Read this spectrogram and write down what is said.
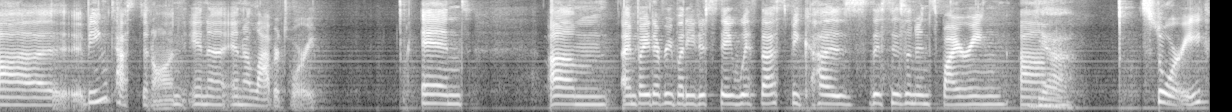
uh, being tested on in a, in a laboratory. And um, I invite everybody to stay with us because this is an inspiring um, yeah. story.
